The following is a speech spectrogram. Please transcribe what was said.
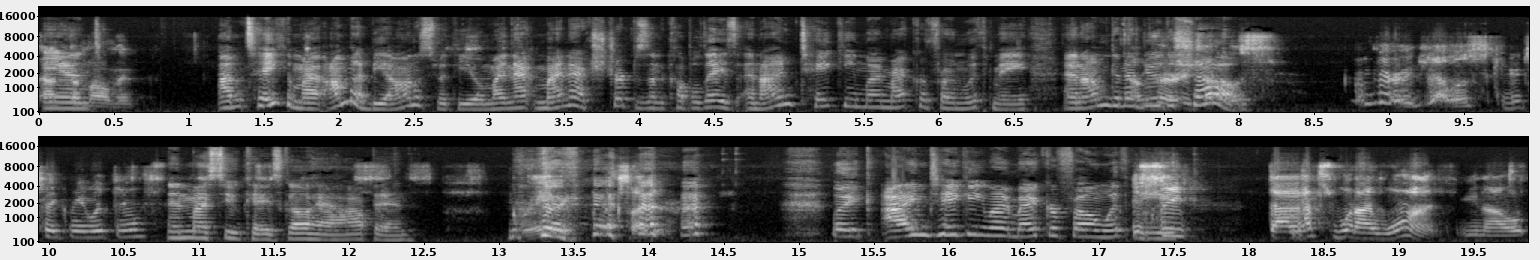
At and the moment, I'm taking my. I'm gonna be honest with you. My ne- my next trip is in a couple days, and I'm taking my microphone with me, and I'm gonna I'm do the show jealous. I'm very jealous. Can you take me with you? in my suitcase. Go ahead, hop in. Great. Excited. like I'm taking my microphone with You me. see, that's what I want. You know,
